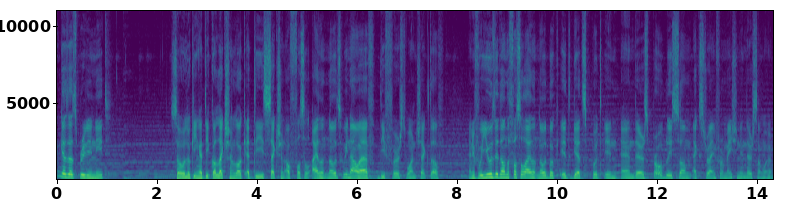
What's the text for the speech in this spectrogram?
I guess that's pretty neat. So looking at the collection log at the section of Fossil Island notes, we now have the first one checked off. And if we use it on the Fossil Island notebook, it gets put in and there's probably some extra information in there somewhere.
